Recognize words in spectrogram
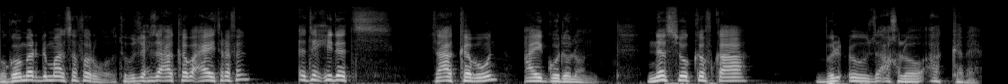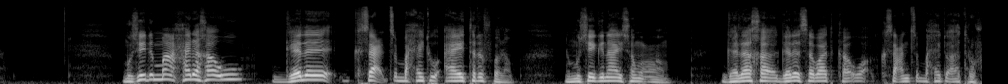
ብገመር ድማ ሰፈርዎ፣ እቲ ብዙሕ ዝኣከበ ኣይትረፈን፣ እቲ ሒደት ዝኣከበ እውን ኣይጐደሎን፣ ነፍሲ ወከፍ ከኣ ብልዑ ዝኣኽሎ ኣከበ። ሙሴ ድማ ሓደ ኻብኡ ገለ ክሳዕ ጽባሒቱ ኣየትርፍ በሎም ንሙሴ ግና ይሰምዕዎም ገለ ሰባት ካብኡ ክሳዕ ንጽባሒቱ ኣትረፉ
